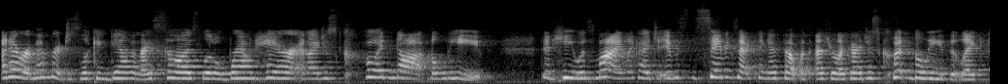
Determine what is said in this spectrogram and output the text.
And I remember just looking down and I saw his little brown hair and I just could not believe that he was mine. Like I, it was the same exact thing I felt with Ezra. Like I just couldn't believe that like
